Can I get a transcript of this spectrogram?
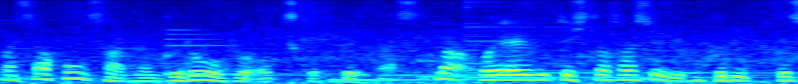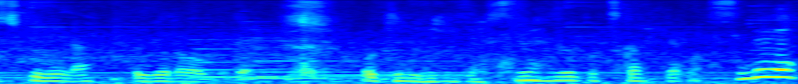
アーサー4さんのグローブをつけています。まあ、親指と人差し指のフリップ式になってグローブで、お気に入りですね。ずっと使ってます。で、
